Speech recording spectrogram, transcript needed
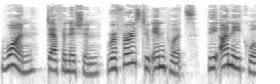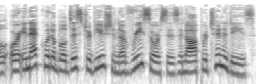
1. Definition refers to inputs, the unequal or inequitable distribution of resources and opportunities,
